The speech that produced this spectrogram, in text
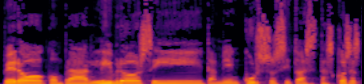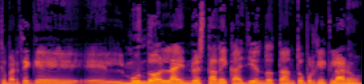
pero comprar libros y también cursos y todas estas cosas que parece que el mundo online no está decayendo tanto porque claro,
